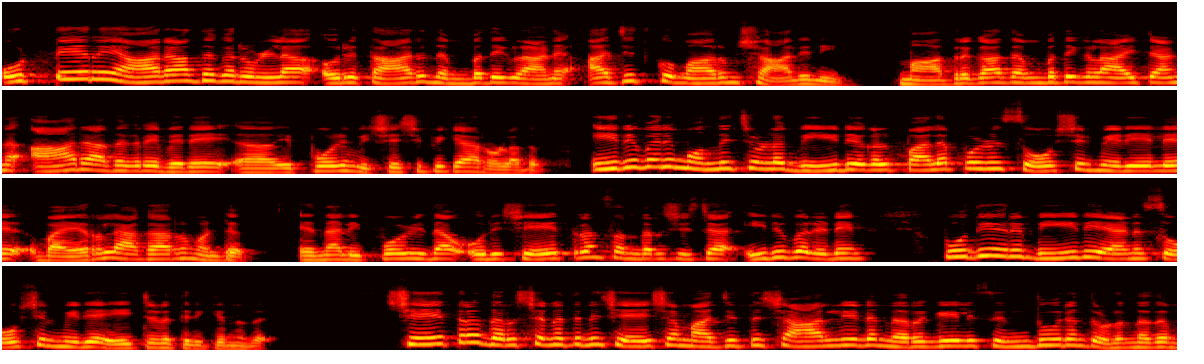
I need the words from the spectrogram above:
ഒട്ടേറെ ആരാധകരുള്ള ഒരു താരദമ്പതികളാണ് അജിത് കുമാറും ശാലിനിയും. മാതൃകാ ദമ്പതികളായിട്ടാണ് ആരാധകരെ വരെ ഇപ്പോഴും വിശേഷിപ്പിക്കാറുള്ളത്. ഇരുവരും ഒന്നിച്ചുള്ള വീഡിയോകൾ പലപ്പോഴും സോഷ്യൽ മീഡിയയിൽ വൈറലാകാറുമുണ്ട്. എന്നാൽ ഇപ്പോഴിതാ ഒരു ക്ഷേത്രം സന്ദർശിച്ച ഇരുവരുടെയും പുതിയൊരു വീഡിയോയാണ് സോഷ്യൽ മീഡിയ ഏറ്റെടുത്തിരിക്കുന്നത്. ക്ഷേത്ര ദർശനത്തിന് ശേഷം അജിത്ത് ശാലിനിയുടെ നെറുകയിൽ സിന്ദൂരം തൊടുന്നതും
